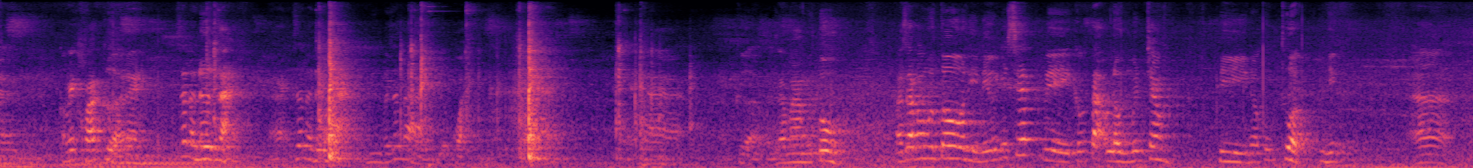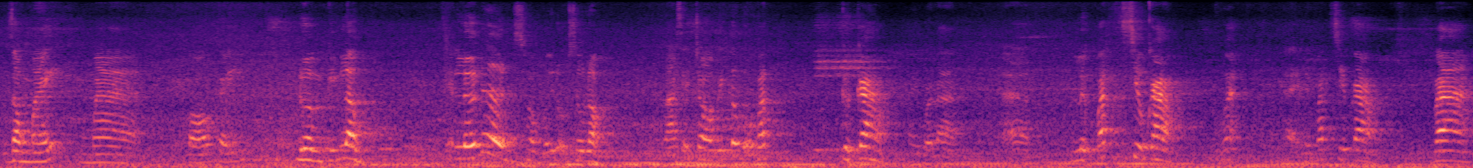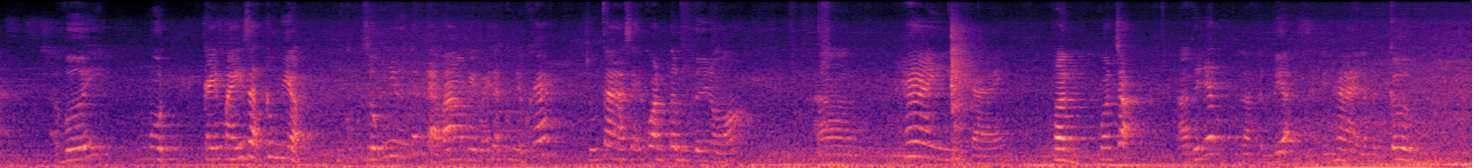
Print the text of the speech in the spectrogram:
có cái khóa cửa này rất là đơn giản. Đấy, rất là đơn giản rất là hiệu quả. Là cửa của Yamamoto. Và Yamamoto thì nếu như xét về cấu tạo lồng bên trong thì nó cũng thuộc những à, dòng máy mà có cái đường kính lồng sẽ lớn hơn so với độ sâu lồng và sẽ cho cái tốc độ vắt cực cao hay gọi là à, lực vắt siêu cao đúng không ạ? Đấy, lực vắt siêu cao. Và với một cái máy giặt công nghiệp giống như tất cả ba cái máy giặt công nghiệp khác chúng ta sẽ quan tâm tới nó à, hai cái phần quan trọng. À, thứ nhất là phần điện thứ hai là phần cơ.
